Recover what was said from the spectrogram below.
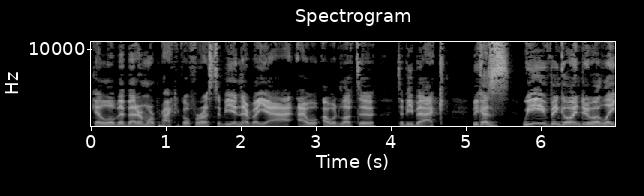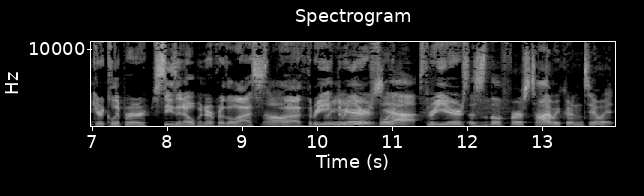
get a little bit better, more practical for us to be in there. But yeah, I, I, w- I would love to to be back because we've been going to a Laker Clipper season opener for the last oh, uh, three, three, three years, years yeah, three years. This is the first time we couldn't do it,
